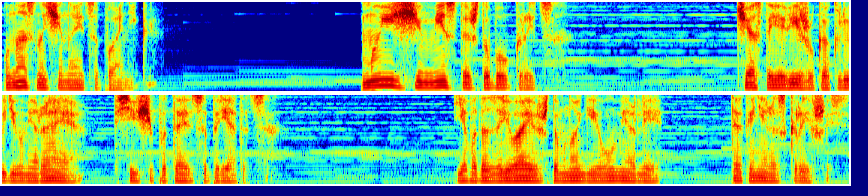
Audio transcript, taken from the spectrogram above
у нас начинается паника. Мы ищем место, чтобы укрыться – Часто я вижу, как люди, умирая, все еще пытаются прятаться. Я подозреваю, что многие умерли, так и не раскрывшись.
